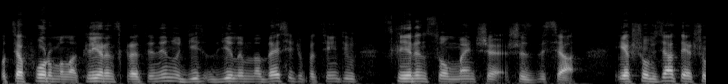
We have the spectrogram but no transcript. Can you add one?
оця формула кліренс креатиніну ділимо на 10 у пацієнтів з кліренсом менше 60. І якщо взяти, якщо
